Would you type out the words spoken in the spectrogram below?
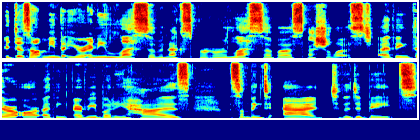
it does not mean that you're any less of an expert or less of a specialist. I think there are, I think everybody has something to add to the debate.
